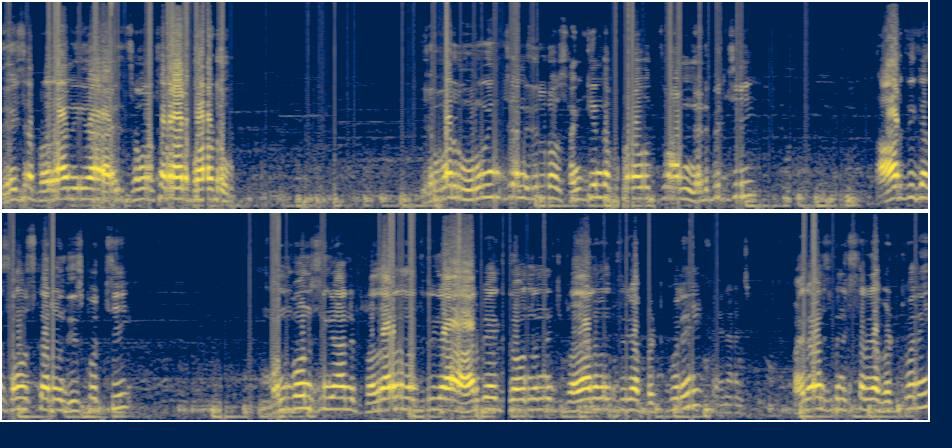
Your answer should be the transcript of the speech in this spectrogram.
దేశ ప్రధానిగా ఐదు సంవత్సరాల పాటు ఎవరు ఊహించని నిధుల్లో సంకీర్ణ ప్రభుత్వాన్ని నడిపించి ఆర్థిక సంస్కరణలు తీసుకొచ్చి మన్మోహన్ సింగ్ గారిని ప్రధానమంత్రిగా ఆర్బీఐ గవర్నర్ నుంచి ప్రధానమంత్రిగా పెట్టుకొని ఫైనాన్స్ ఫైనాన్స్ మినిస్టర్గా పెట్టుకొని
